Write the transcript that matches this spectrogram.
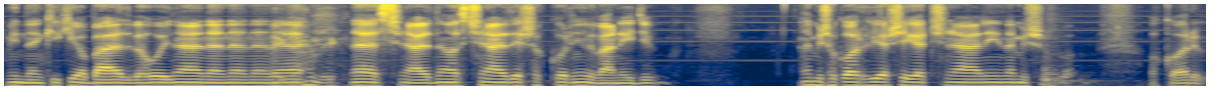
mindenki kiabált be, hogy ne, ne, ne, ne, ne, Igen, igen. ne ezt csináld, ne azt csináld, és akkor nyilván így nem is akar hülyeséget csinálni, nem is akar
